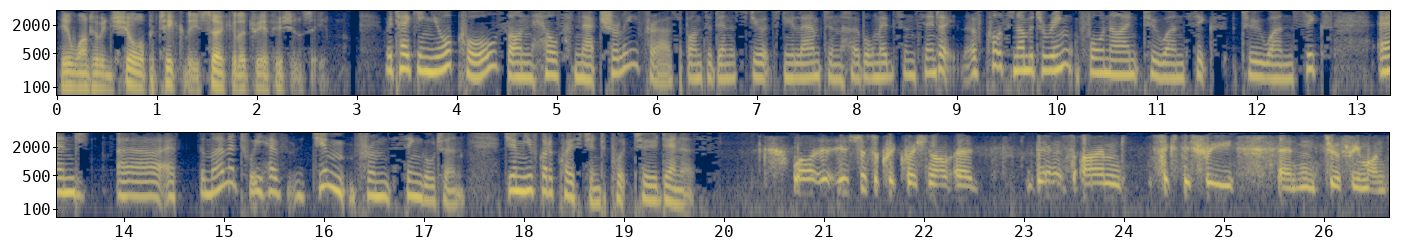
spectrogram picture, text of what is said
who want to ensure particularly circulatory efficiency. We're taking your calls on Health Naturally for our sponsor, Dennis Stewart's New Lambton Herbal Medicine Centre. Of course, number to ring, 49216216. And at the moment, we have Jim from Singleton. Jim, you've got a question to put to Dennis. Well, it's just a quick question. Uh, Dennis, I'm 63 in two or three months'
